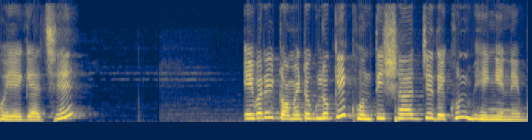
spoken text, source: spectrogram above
হয়ে গেছে। এবার এই টমেটোগুলোকে খুন্তির সাহায্যে দেখুন ভেঙে নেব।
